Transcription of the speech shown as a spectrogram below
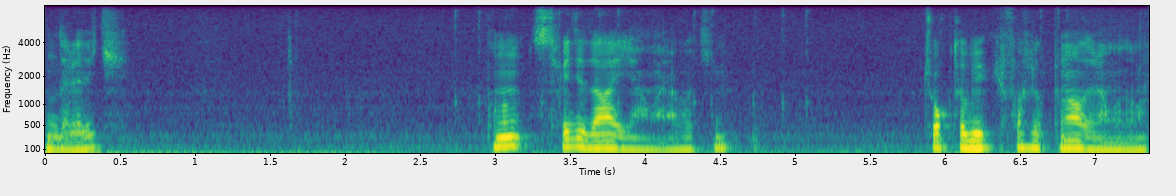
Bunu da eledik. Bunun speed'i daha iyi ama ya bakayım. Çok da büyük bir fark yok. Bunu alırım o zaman.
